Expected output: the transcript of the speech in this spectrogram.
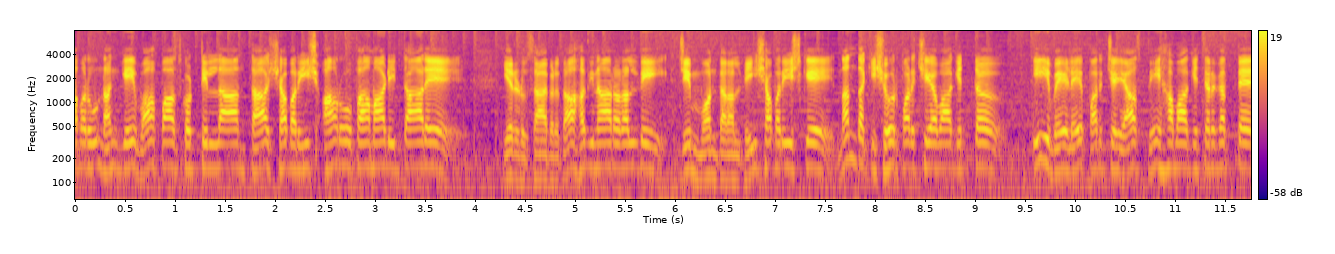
ಅವರು ನಂಗೆ ವಾಪಸ್ ಕೊಟ್ಟಿಲ್ಲ ಅಂತ ಶಬರೀಶ್ ಆರೋಪ ಮಾಡಿದ್ದಾರೆ. ಎರಡು ಸಾವಿರದ ಹದಿನಾರರಲ್ಲಿ ಜಿಮ್ ಒಂದರಲ್ಲಿ ಶಬರೀಶ್ಗೆ ನಂದಕಿಶೋರ್ ಪರಿಚಯವಾಗಿತ್ತು. ಈ ವೇಳೆ ಪರಿಚಯ ಸ್ನೇಹವಾಗಿ ತಿರುಗತ್ತೆ.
